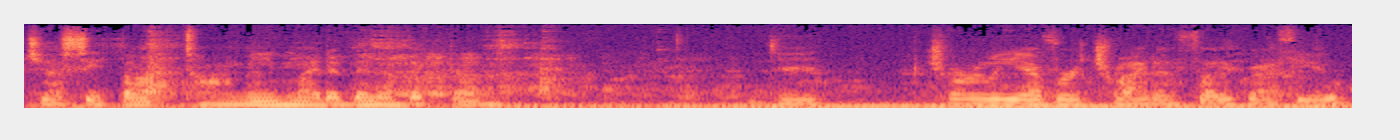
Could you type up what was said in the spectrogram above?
Jesse thought Tommy might have been a victim. Did Charlie ever try to photograph you?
